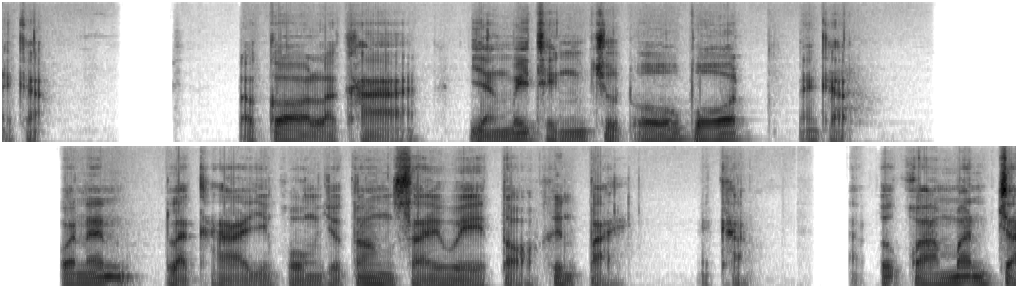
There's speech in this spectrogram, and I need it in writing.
นะครับ แล้วก็ราคายังไม่ถึงจุดโอเวอร์โบทนะครับเพราะฉะนั้นราคายังคงจะต้องไซด์เวย์ต่อขึ้นไปนะครับเพื่อความมั่นใจ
